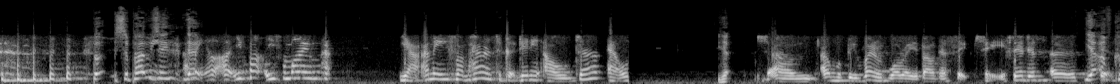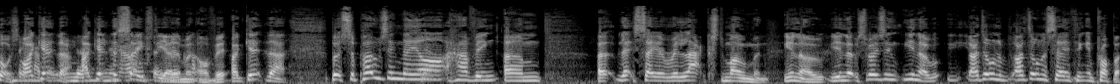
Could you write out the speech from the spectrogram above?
but supposing I mean, uh, if, I- if my yeah, I mean, if my parents are getting older, older. Yep. Um, I would be very worried about their safety. If they're just uh, Yeah, of course. I get that. I get the safety element of it. I get that. But supposing they are having, um, uh, let's say, a relaxed moment. You know, you know. Supposing, you know, I don't. Wanna, I don't want to say anything improper.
